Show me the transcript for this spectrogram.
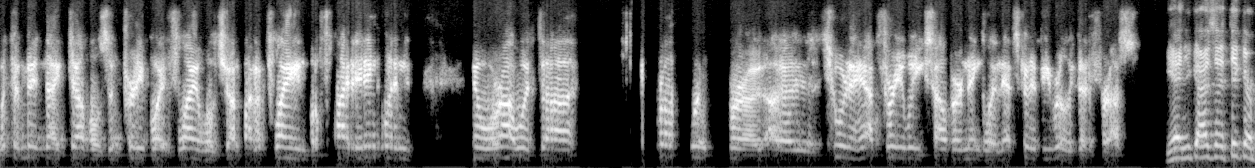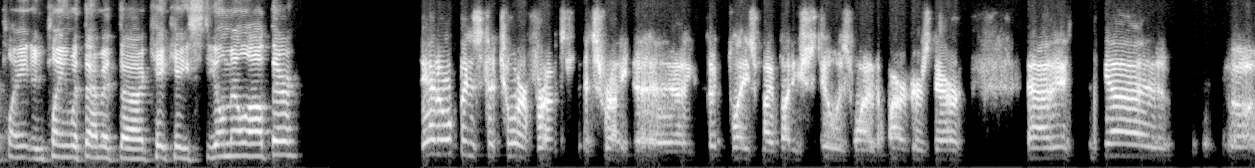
with the Midnight Devils and Pretty Boy Floyd. We'll jump on a plane, we'll fly to England, and we're out with uh, for a, a two and a half, three weeks over in England. That's going to be really good for us. Yeah, and you guys, I think, are playing. Are you playing with them at uh, KK Steel Mill out there? that opens the tour for us. That's right. Uh, good place. My buddy Stu is one of the partners there. Uh, uh, uh,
